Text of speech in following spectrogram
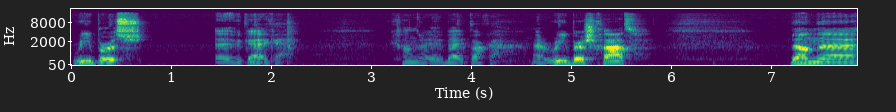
Rebuzz, even kijken. Ik ga er even bij pakken. Naar Rebuzz gaat, dan uh,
